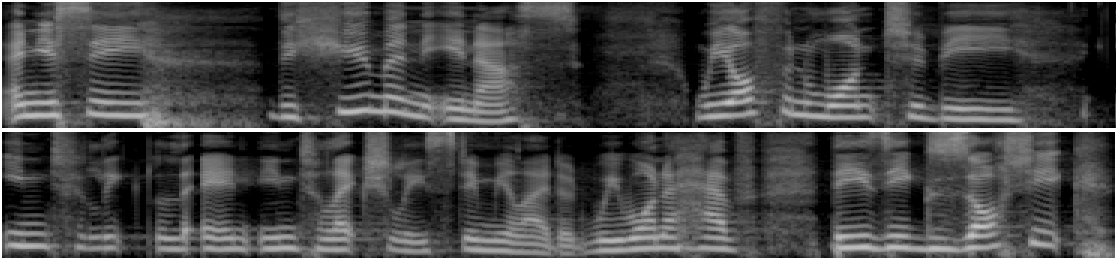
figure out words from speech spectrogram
And you see, the human in us, we often want to be intellectually stimulated. We want to have these exotic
